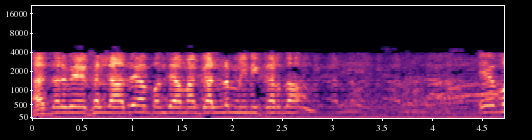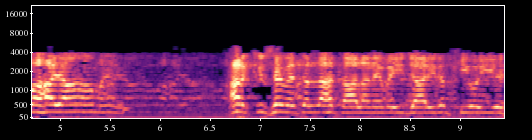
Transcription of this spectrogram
ادھر ویخ لا دیا بندیا میں گل لمبی نہیں کرتا یہ وہیام ہے۔ ہر کسی اللہ تعالی نے وہی جاری رکھی ہوئی ہے۔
